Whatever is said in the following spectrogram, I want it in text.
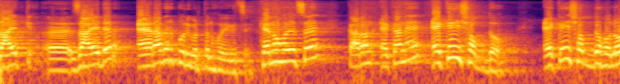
জাইদ জায়েদের এরাবের পরিবর্তন হয়ে গেছে। কেন হয়েছে? কারণ এখানে একই শব্দ একই শব্দ হলো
